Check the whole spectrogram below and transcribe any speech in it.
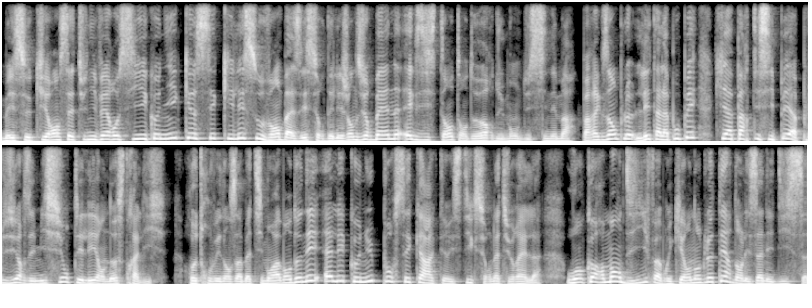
Mais ce qui rend cet univers aussi iconique, c'est qu'il est souvent basé sur des légendes urbaines existantes en dehors du monde du cinéma. Par exemple, L'État la poupée, qui a participé à plusieurs émissions télé en Australie. Retrouvée dans un bâtiment abandonné, elle est connue pour ses caractéristiques surnaturelles. Ou encore Mandy, fabriquée en Angleterre dans les années 10.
